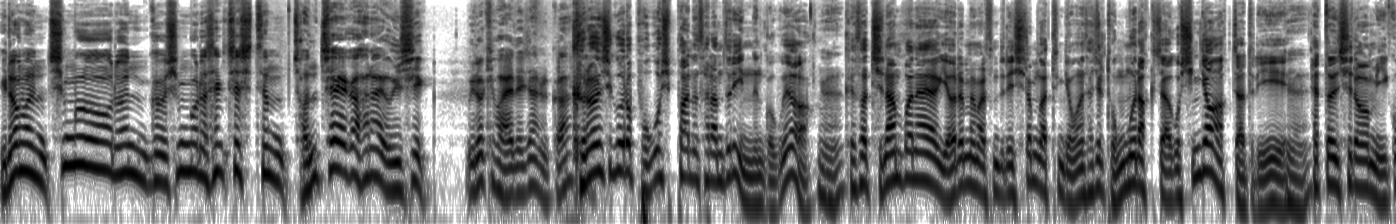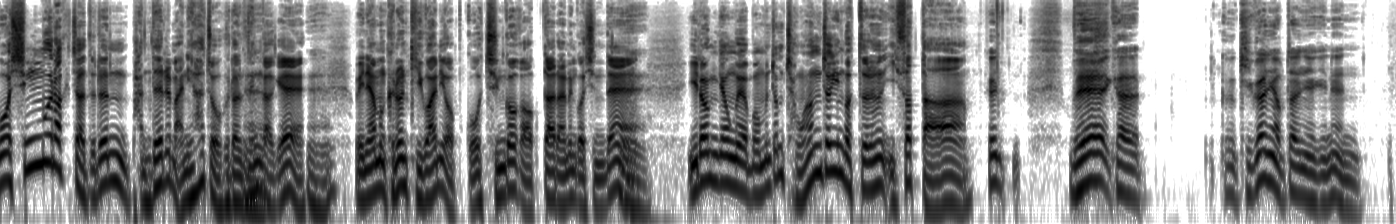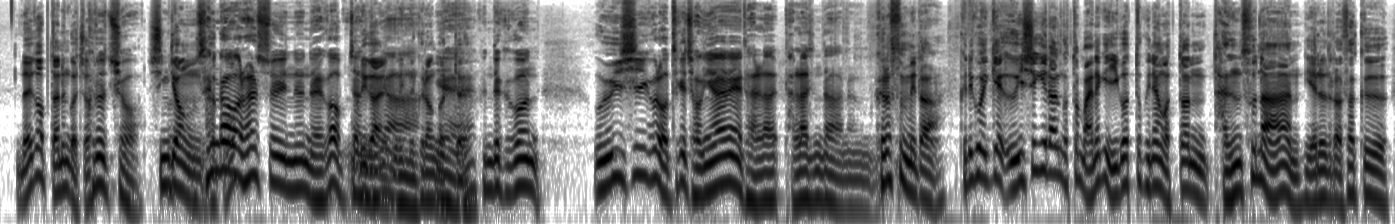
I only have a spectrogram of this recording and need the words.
이러면 식물은 그 식물의 생체 시스템 전체가 하나의 의식 뭐 이렇게 봐야 되지 않을까? 그런 식으로 보고 싶어 하는 사람들이 있는 거고요. 예. 그래서 지난번에 여름에 말씀드린 실험 같은 경우는 사실 동물학자하고 신경학자들이 예. 했던 실험이고 식물학자들은 반대를 많이 하죠 그런 생각에 예. 왜냐하면 그런 기관이 없고 증거가 없다라는 것인데 예. 이런 경우에 보면 좀 정황적인 것들은 있었다. 그 뇌, 그러니까 그 기관이 없다는 얘기는 뇌가 없다는 거죠. 그렇죠. 신경 생각을 할 수 있는 뇌가 않느냐. 우리가 알고 있는 그런 예. 것들. 근데 그건 의식을 어떻게 정의하느냐에 달라, 달라진다는. 그렇습니다. 그리고 이게 의식이라는 것도 만약에 이것도 그냥 어떤 단순한 예를 들어서 그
